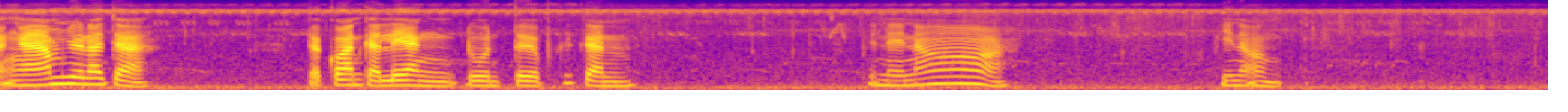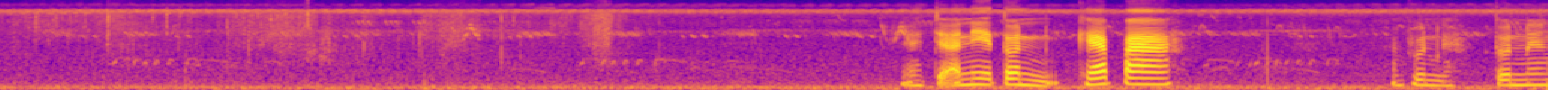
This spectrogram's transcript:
ก็งามอยู่นะจ้ะต่ก่อนกับแรงโดนเติบคือกัน เป็นไงนาะพี่น้องจะอันนี้ต้นแค่ปลาพุ่นกะต้นหนึ่ง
